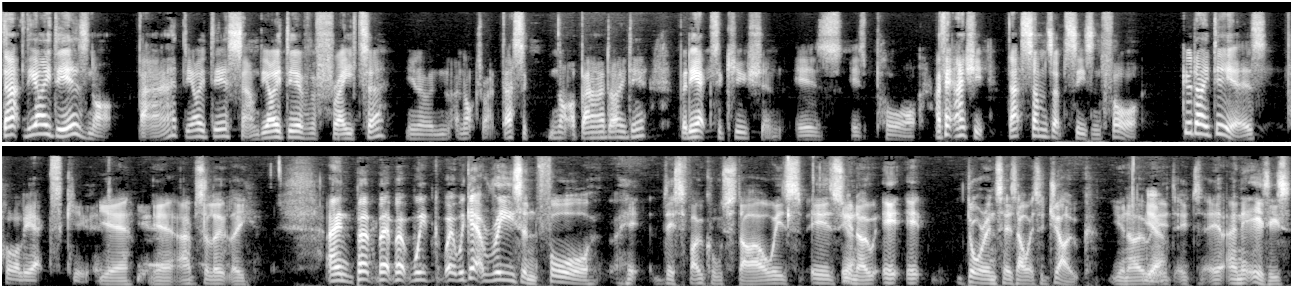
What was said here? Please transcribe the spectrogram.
that the idea is not bad. The idea sound. The idea of a freighter, you know, an, an that's a, not a bad idea. But the execution is is poor. I think actually that sums up season four. Good ideas, poorly executed. Yeah, yeah, absolutely. And but but but we we get a reason for this vocal style is is you Yeah. know it it Dorian says oh it's a joke you know Yeah. it, it, it and it is he's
